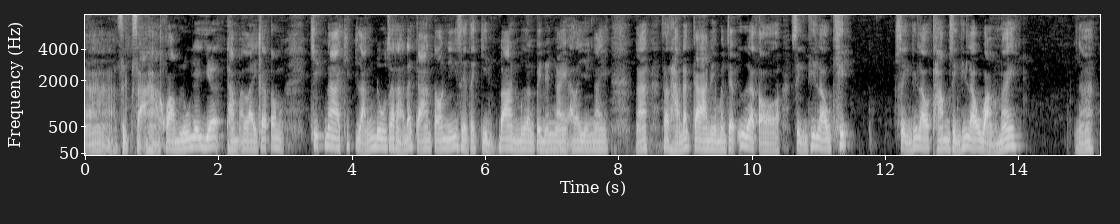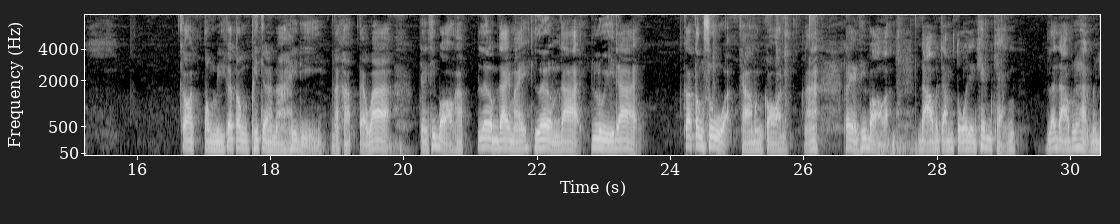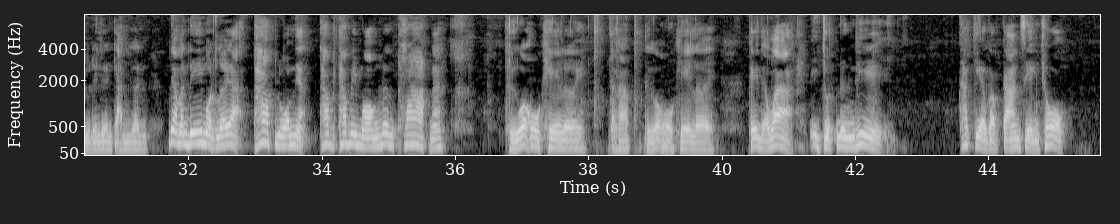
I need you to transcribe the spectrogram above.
นะศึกษาหาความรู้เยอะๆทำอะไรก็ต้อง คิดหน้าคิดหลังดูสถานการณ์ตอนนี้เศรษฐกิจบ้านเมืองเป็นยังไงอะไรยังไงนะสถานการณ์เนี่ยมันจะเอื้อต่อสิ่งที่เราคิด สิ่งที่เราทำสิ่งที่เราหวังไหมนะก็ตรงนี้ก็ต้องพิจารณาให้ดีนะครับ แต่ว่าอย่างที่บอกครับเริ่มได้ไหมเริ่มได้ ลุยได้ ก็ต้องสู้อะชาวมังกรนะก็อย่างที่บอกอะดาวประจำตัวยังเข้มแข็ง และดาวพฤหัสมันอยู่ในเรือนการเงิน เนี่ยมันดีหมดเลยอะภาพรวมเนี่ยถ้าถ้าไม่มองเรื่องคลาดนะ ถือว่าโอเคเลยนะครับ ถือว่าโอเคเลย เพียงแต่ว่าอีกจุดหนึ่งที่ถ้าเกี่ยวกับการเสี่ยงโชค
